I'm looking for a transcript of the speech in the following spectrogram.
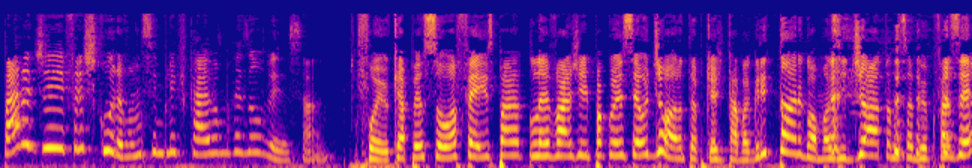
para de frescura, vamos simplificar e vamos resolver, sabe? Foi o que a pessoa fez pra levar a gente pra conhecer o Jonathan, porque a gente tava gritando igual umas idiotas, não sabia o que fazer.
